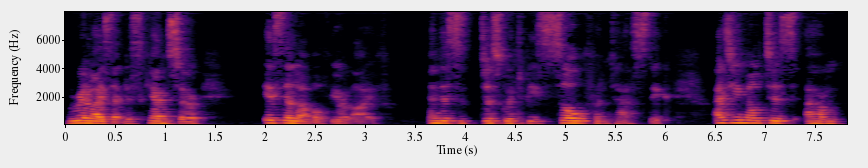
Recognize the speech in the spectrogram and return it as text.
realize that this Cancer is the love of your life. And this is just going to be so fantastic. As you notice, um,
